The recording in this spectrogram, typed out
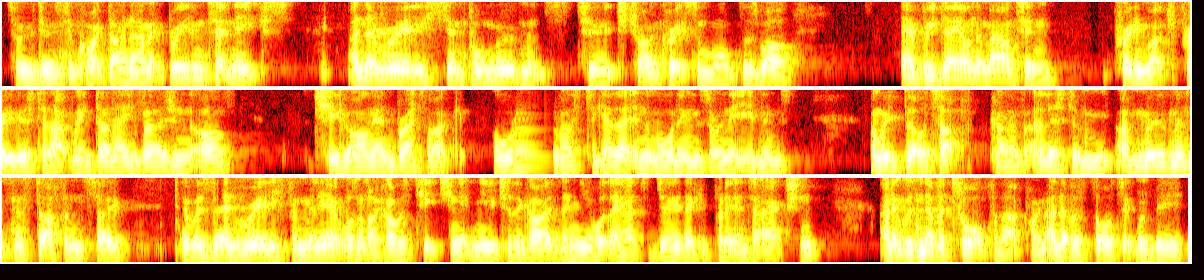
So we were doing some quite dynamic breathing techniques. and then really simple movements to to try and create some warmth as well. Every day on the mountain, pretty much previous to that, we'd done a version of qigong and breathwork, all of us together in the mornings or in the evenings, and we built up kind of a list of, of movements and stuff, and so it was then really familiar. It wasn't like I was teaching it new to the guys; they knew what they had to do, they could put it into action, and it was never taught for that point. I never thought it would be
